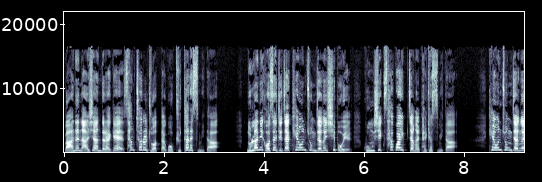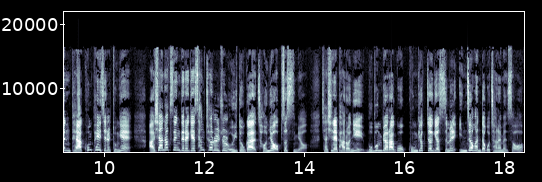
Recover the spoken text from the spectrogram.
많은 아시안들에게 상처를 주었다고 규탄했습니다. 논란이 거세지자 케온 총장은 15일 공식 사과 입장을 밝혔습니다. 케온 총장은 대학 홈페이지를 통해 아시안 학생들에게 상처를 줄 의도가 전혀 없었으며 자신의 발언이 무분별하고 공격적이었음을 인정한다고 전하면서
